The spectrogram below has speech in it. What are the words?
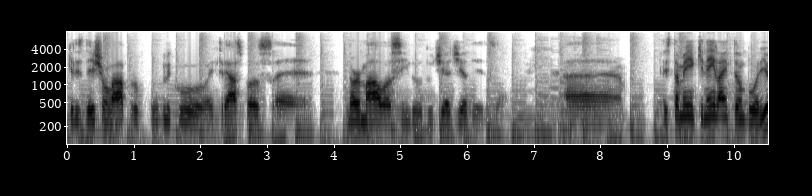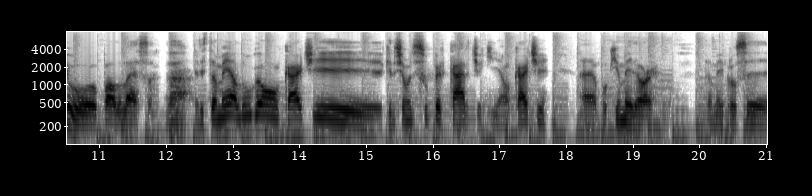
que eles deixam lá para o público, entre aspas, é, normal, assim, do, do, dia a dia deles. É, eles também, que nem lá em Tamboril, o Paulo Lessa, ah. eles também alugam kart que eles chamam de super kart aqui, é um kart é, um pouquinho melhor também para você,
